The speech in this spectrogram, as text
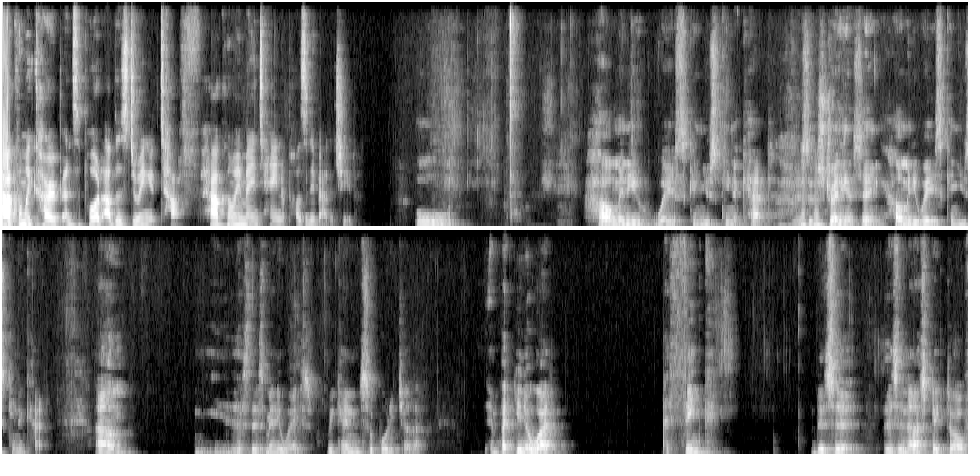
How can we cope and support others doing it tough? How can we maintain a positive attitude? Oh, how many ways can you skin a cat? There's an Australian saying, how many ways can you skin a cat? Um, there's, there's many ways we can support each other. But you know what? I think there's a there's an aspect of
